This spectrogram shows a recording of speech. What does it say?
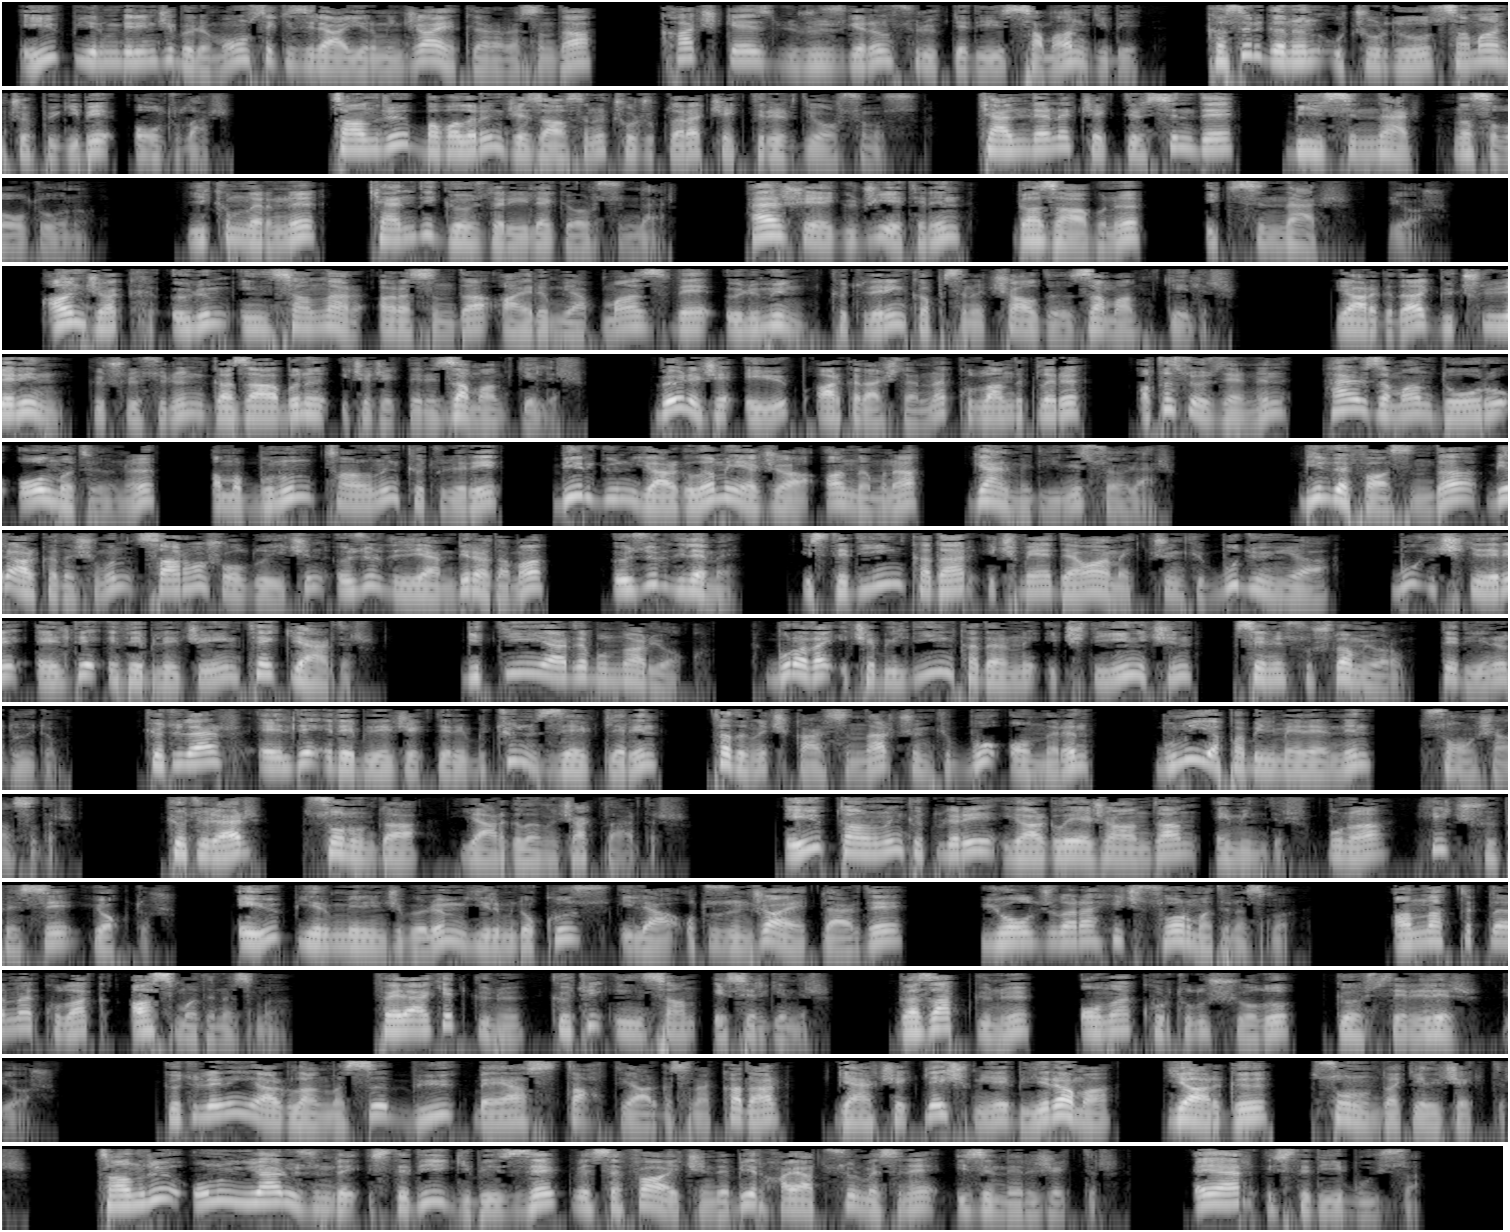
Eyüp 21. bölüm 18 ila 20. ayetler arasında kaç kez rüzgarın sürüklediği saman gibi, kasırganın uçurduğu saman çöpü gibi oldular. Tanrı babaların cezasını çocuklara çektirir diyorsunuz. Kendilerine çektirsin de bilsinler nasıl olduğunu. Yıkımlarını kendi gözleriyle görsünler. Her şeye gücü yetenin gazabını içsinler diyor. Ancak ölüm insanlar arasında ayrım yapmaz ve ölümün kötülerin kapısını çaldığı zaman gelir. Yargıda güçlülerin güçlüsünün gazabını içecekleri zaman gelir. Böylece Eyüp arkadaşlarına kullandıkları atasözlerinin her zaman doğru olmadığını ama bunun Tanrı'nın kötüleri bir gün yargılamayacağı anlamına gelmediğini söyler. Bir defasında bir arkadaşımın sarhoş olduğu için özür dileyen bir adama özür dileme, istediğin kadar içmeye devam et çünkü bu dünya bu içkileri elde edebileceğin tek yerdir. Gittiğin yerde bunlar yok. Burada içebildiğin kadarını içtiğin için seni suçlamıyorum dediğini duydum. Kötüler elde edebilecekleri bütün zevklerin tadını çıkarsınlar çünkü bu onların bunu yapabilmelerinin son şansıdır. Kötüler sonunda yargılanacaklardır. Eyüp Tanrı'nın kötüleri yargılayacağından emindir. Buna hiç şüphesi yoktur. Eyüp 21. bölüm 29 ila 30. ayetlerde yolculara hiç sormadınız mı? Anlattıklarına kulak asmadınız mı? Felaket günü kötü insan esirgenir. Gazap günü ona kurtuluş yolu gösterilir diyor. Kötülerin yargılanması büyük beyaz taht yargısına kadar gerçekleşmeyebilir ama yargı sonunda gelecektir. Tanrı onun yeryüzünde istediği gibi zevk ve sefa içinde bir hayat sürmesine izin verecektir. Eğer istediği buysa.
